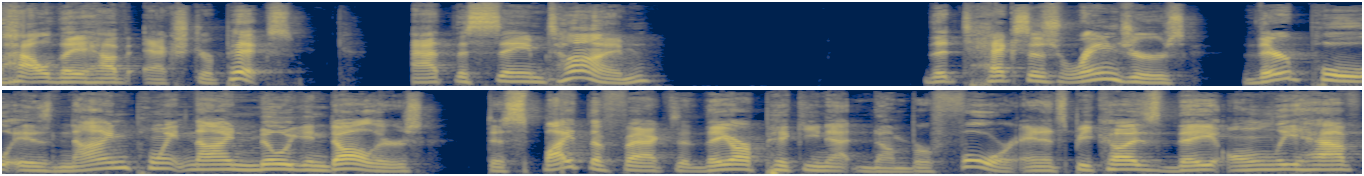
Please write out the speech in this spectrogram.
how they have extra picks. At the same time, the Texas Rangers, their pool is $9.9 million, despite the fact that they are picking at number four. And it's because they only have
